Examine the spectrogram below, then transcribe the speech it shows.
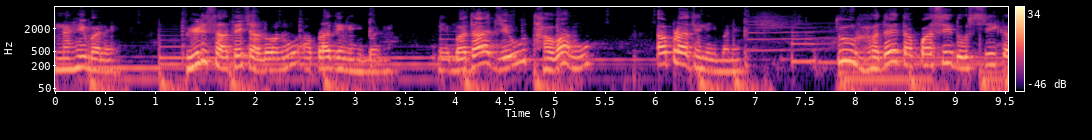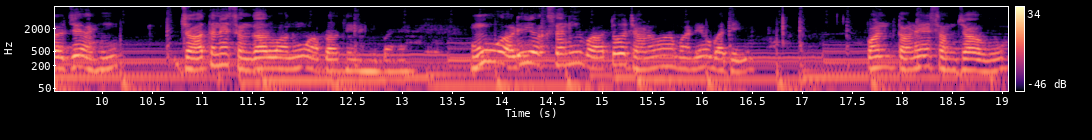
નહીં બને. ભીડ સાથે ચાલવાનું આપણાથી નહીં બને. ને બધા જેવું થવાનું આપણાથી નહીં બને. તું હૃદય તપાસી દોસ્તી કરજે અહીં. જાતને શંગારવાનું આપણાથી નહીં બને. હું અડી અક્ષરની વાતો જાણવા માંડ્યો બધી. પણ તને સમજાવવું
